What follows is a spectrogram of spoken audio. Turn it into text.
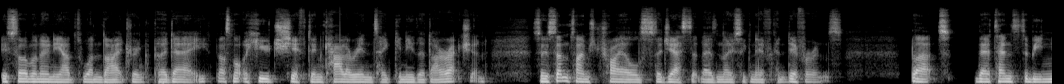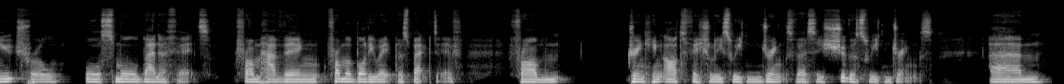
if someone only adds one diet drink per day, that's not a huge shift in calorie intake in either direction. So sometimes trials suggest that there's no significant difference, but there tends to be neutral or small benefit from having, from a body weight perspective, from drinking artificially sweetened drinks versus sugar sweetened drinks. Um,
